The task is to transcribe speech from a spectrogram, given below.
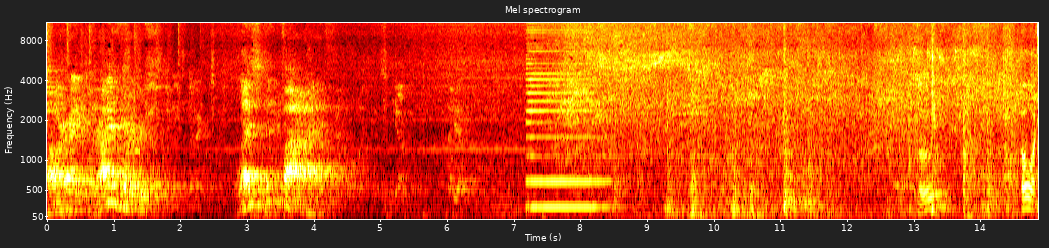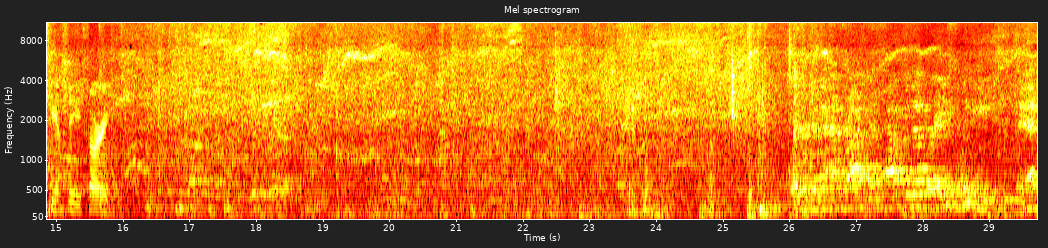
All right, drivers, less than five. Oh. Oh, I can't see. Sorry. Rod that lead. And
